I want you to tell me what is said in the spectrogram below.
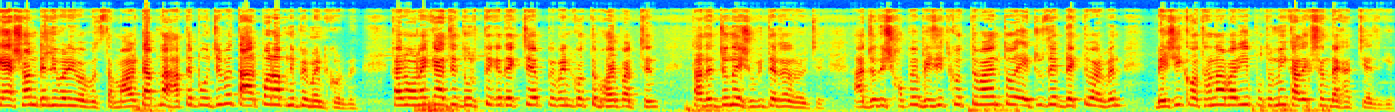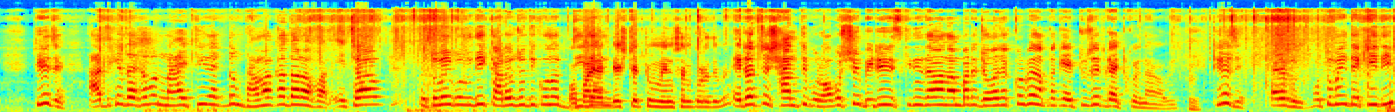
ক্যাশ অন ডেলিভারি ব্যবস্থা। মালটা আপনার হাতে পৌঁছবে, তারপর আপনি পেমেন্ট করবেন। কারণ অনেকে আছে দূর থেকে দেখছে পেমেন্ট করতে ভয় পাচ্ছেন, তাদের জন্য এই সুবিধাটা রয়েছে। আর যদি শপে ভিজিট করতে পারেন, তো এ টু জেড দেখতে পারবেন। বেশি কথা না বাড়িয়ে প্রথমেই কালেকশন দেখাচ্ছি আজকে। ঠিক আছে? আজকে দেখাবো নাইটির একদম ধামাকাদার অফার এছাড়াও প্রথমেই বলে দিই কারও যদি কোনো অ্যাড্রেসটা একটু মেনশন করে দেবে। এটা হচ্ছে শান্তিপুর। অবশ্যই ভিডিওর স্ক্রিনে দেওয়া নাম্বারে যোগাযোগ করবেন আপনাকে এ টু জেড গাইড করে নেওয়া হবে। ঠিক আছে? দেখুন প্রথমেই দেখিয়ে দিই।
